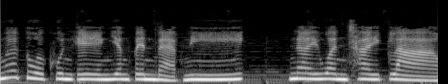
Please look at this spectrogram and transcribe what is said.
เมื่อตัวคุณเองยังเป็นแบบนี้นายวันชัยกล่าว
